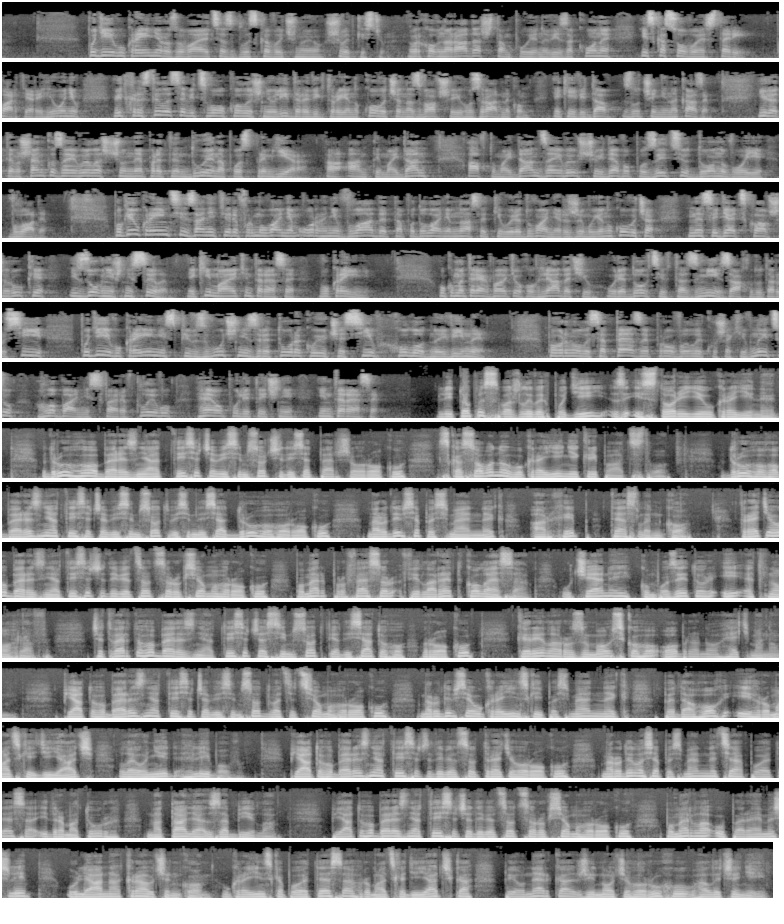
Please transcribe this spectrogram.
Події в Україні розвиваються з блискавичною швидкістю. Верховна Рада штампує нові закони і скасовує старі. Партія регіонів відхрестилася від свого колишнього лідера Віктора Януковича, назвавши його зрадником, який віддав злочинні накази. Юлія Тимошенко заявила, що не претендує на пост прем'єра. А антимайдан автомайдан заявив, що йде в опозицію до нової влади. Поки українці зайняті реформуванням органів влади та подоланням наслідків урядування режиму Януковича, не сидять, склавши руки і зовнішні сили, які мають інтереси в Україні. У коментарях багатьох оглядачів, урядовців та змі Заходу та Росії події в Україні співзвучні з риторикою часів холодної війни. Повернулися тези про велику шахівницю, глобальні сфери впливу, геополітичні інтереси. Літопис важливих подій з історії України 2 березня 1861 року скасовано в Україні кріпацтво. 2 березня 1882 року народився письменник Архип Тесленко. 3 березня 1947 року помер професор Філарет Колеса, учений, композитор і етнограф. 4 березня 1750 року Кирила Розумовського обрано гетьманом. 5 березня 1827 року народився український письменник, педагог і громадський діяч Леонід Глібов. 5 березня 1903 року народилася письменниця, поетеса і драматург Наталя Забіла. 5 березня 1947 року померла у Перемишлі Уляна Кравченко, українська поетеса, громадська діячка, піонерка жіночого руху в Галичині.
